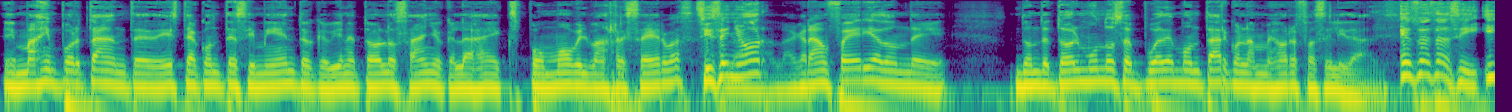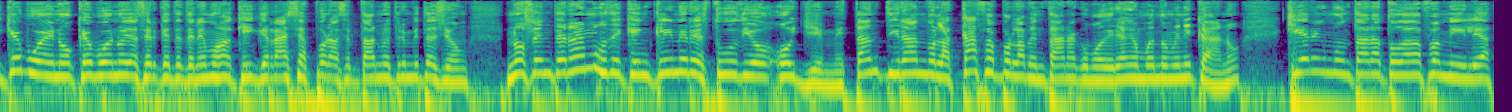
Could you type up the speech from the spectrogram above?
eh, más importante de este acontecimiento que viene todos los años, que es la Expo Móvil Van Reservas. Sí, señor. La, la gran feria donde, donde todo el mundo se puede montar con las mejores facilidades. Eso es así. Y qué bueno, qué bueno, Yacer, que te tenemos aquí. Gracias por aceptar nuestra invitación. Nos enteramos de que en Cleaner Studio, oye, me están tirando la casa por la ventana, como dirían en buen dominicano. Quieren montar a toda la familia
